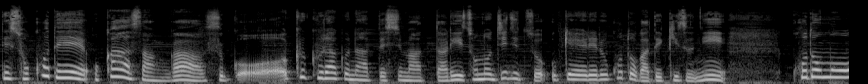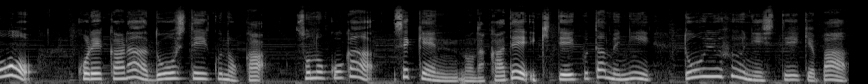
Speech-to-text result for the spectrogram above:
でそこでお母さんがすごく暗くなってしまったりその事実を受け入れることができずに子供をこれからどうしていくのかその子が世間の中で生きていくためにどういうふうにしていけば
